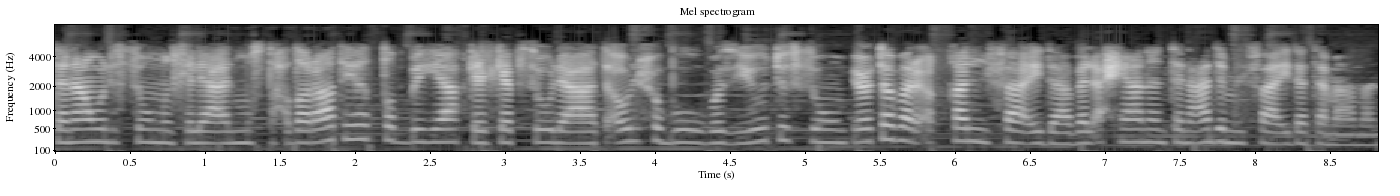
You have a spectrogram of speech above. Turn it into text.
تناول الثوم من خلال مستحضراته الطبية كالكبسولات أو الحبوب وزيوت الثوم يعتبر أقل فائدة بل أحيانا تنعدم الفائدة تماما.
